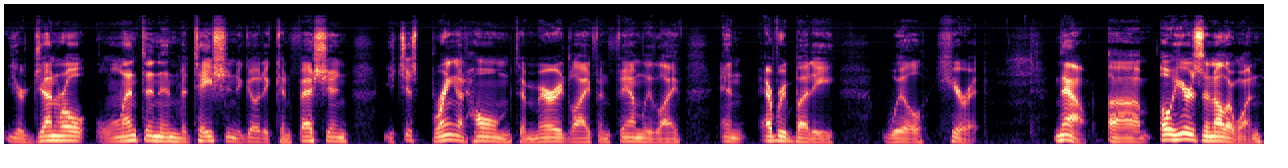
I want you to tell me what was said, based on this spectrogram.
your general Lenten invitation to go to confession. You just bring it home to married life and family life, and everybody will hear it. Now, um, oh, here's another one.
